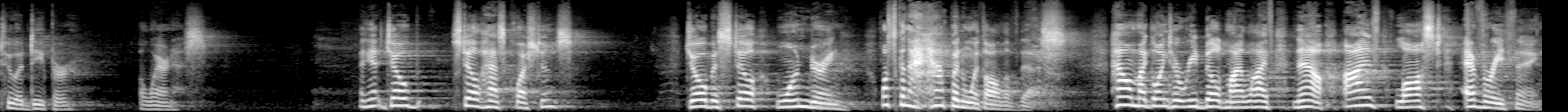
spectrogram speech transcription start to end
to a deeper awareness. And yet, Job still has questions. Job is still wondering what's going to happen with all of this? How am I going to rebuild my life now? I've lost everything.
